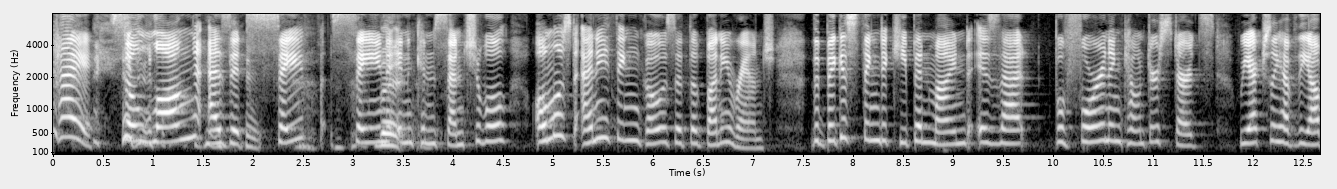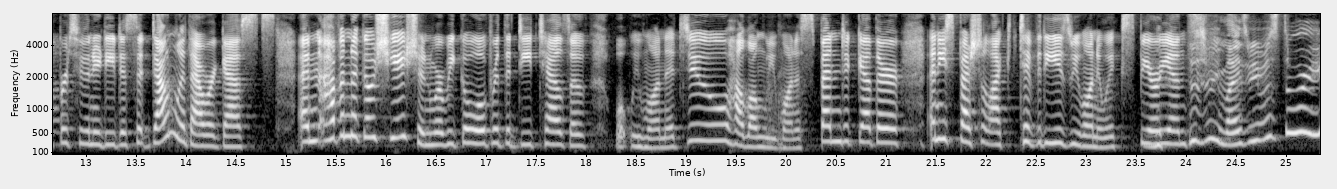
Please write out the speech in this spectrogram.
hey, so long as it's safe, sane, But- and consensual, almost anything goes at the bunny ranch. The biggest thing to keep in mind is that before an encounter starts, we actually have the opportunity to sit down with our guests and have a negotiation where we go over the details of what we want to do, how long we want to spend together, any special activities we want to experience. this reminds me of a story.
